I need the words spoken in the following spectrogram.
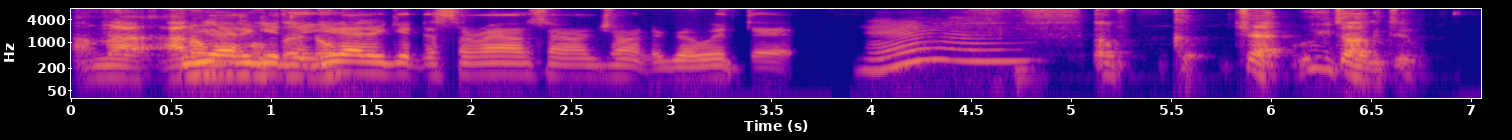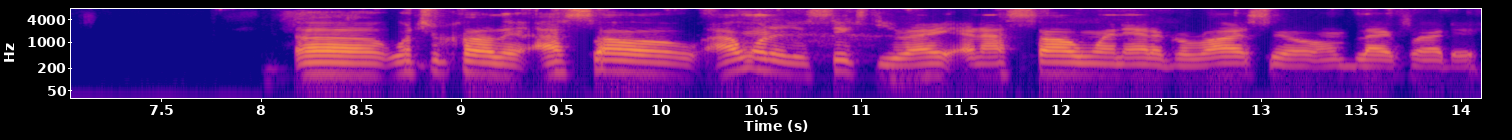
I'm not. I don't you gotta get the, third- you gotta get the surround sound joint to go with that. Mm. Oh, c- chat. Who you talking to? Uh, what you call it? I saw I wanted a 60, right? And I saw one at a garage sale on Black Friday,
